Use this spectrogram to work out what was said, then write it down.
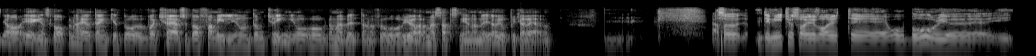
ja, egenskaperna helt enkelt och vad krävs av familjer runt omkring och, och de här bitarna för att göra de här satsningarna ni har gjort i karriären? Mm. Alltså Dimitrios har ju varit eh, och bor ju eh, i,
